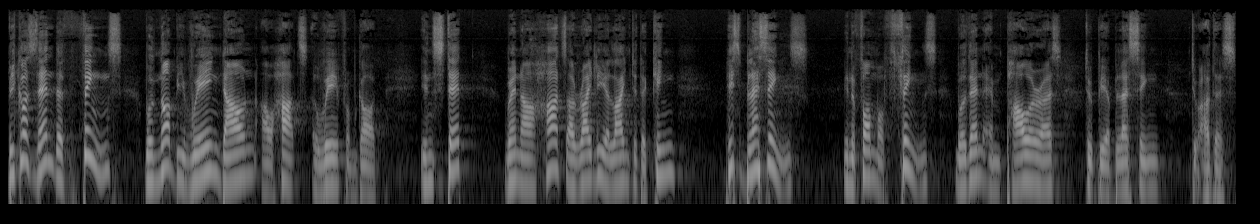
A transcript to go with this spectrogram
Because then the things will not be weighing down our hearts away from God. Instead, when our hearts are rightly aligned to the King, His blessings in the form of things will then empower us to be a blessing to others.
